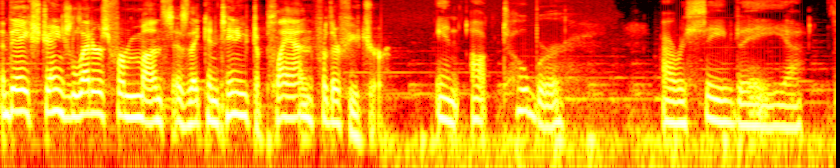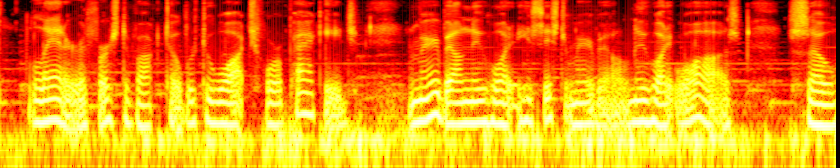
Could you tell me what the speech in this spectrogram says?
and they exchanged letters for months as they continued to plan for their future. In October, I received a uh, letter, the 1st of October, to watch for a package. And Maribel knew what, his sister Maribel knew what it was. So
